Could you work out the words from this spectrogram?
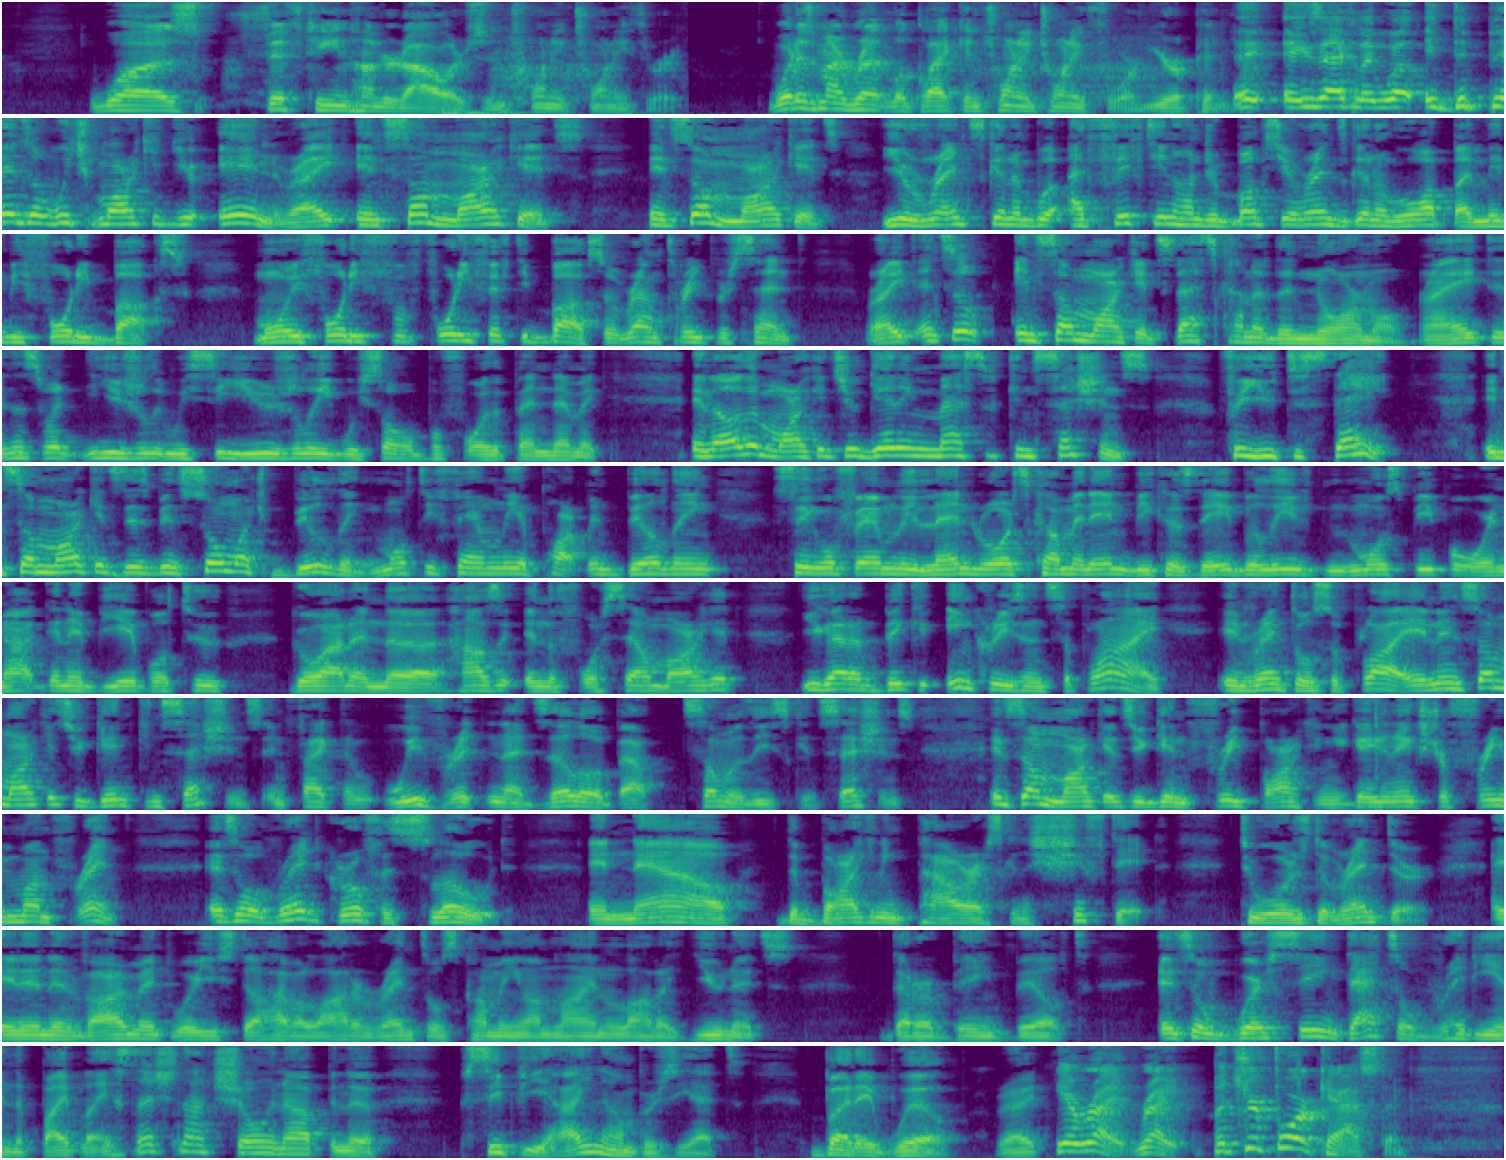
was $1,500 in 2023. What does my rent look like in 2024? Your opinion? Exactly. Well, it depends on which market you're in, right? In some markets, in some markets, your rent's going to be at 1500 bucks. Your rent's going to go up by maybe 40 bucks, maybe 40, 40, 50 bucks, so around 3%. Right. And so in some markets, that's kind of the normal, right? And that's what usually we see. Usually we saw before the pandemic. In other markets, you're getting massive concessions for you to stay. In some markets, there's been so much building, multifamily apartment building, single family landlords coming in because they believed most people were not going to be able to go out in the housing in the for sale market, you got a big increase in supply in rental supply. And in some markets, you get concessions. In fact, we've written at Zillow about some of these concessions. In some markets, you're getting free parking. You get an extra free month rent. And so rent growth has slowed. And now the bargaining power is going to shift it towards the renter in an environment where you still have a lot of rentals coming online, a lot of units that are being built. And so we're seeing that's already in the pipeline. It's just not showing up in the CPI numbers yet, but it will, right? Yeah, right, right. But you're forecasting.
